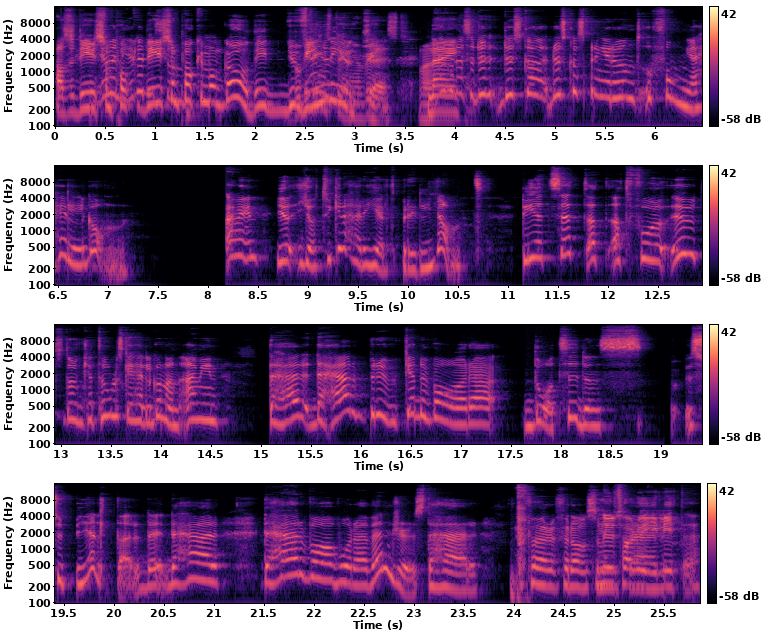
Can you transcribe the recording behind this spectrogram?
Alltså det är ju Ja, som, men det är det är liksom- som Pokémon Go. Det är, du Då vinner det ju ingen inte. vinst. Nej. Men alltså, du, du, ska, du ska springa runt och fånga helgon. I mean, jag, jag tycker det här är helt briljant. Det är ett sätt att, att få ut de katolska helgonen. I mean, det här, det här brukade vara dåtidens superhjältar. Det, det, här, det här var våra Avengers. Det här för, för de som Nu inte tar du i lite.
